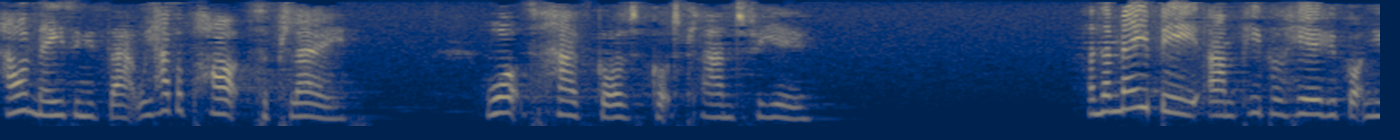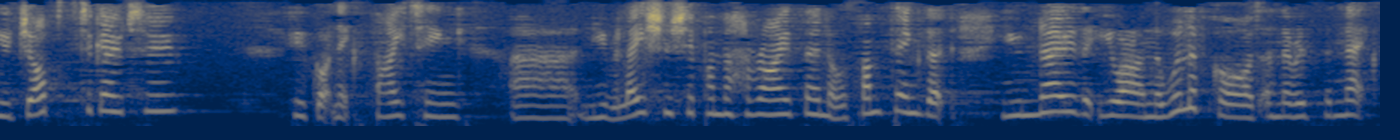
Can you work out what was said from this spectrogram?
How amazing is that? We have a part to play. What has God got planned for you? And there may be um, people here who've got new jobs to go to, who've got an exciting uh, new relationship on the horizon, or something that you know that you are in the will of God and there is the next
